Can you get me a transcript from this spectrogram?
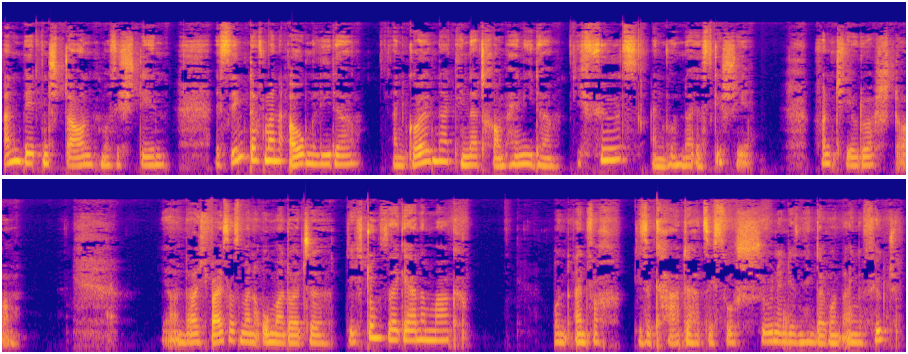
Anbetend staunend muss ich stehen. Es sinkt auf meine Augenlider. Ein goldener Kindertraum hernieder. Ich fühl's, ein Wunder ist geschehen. Von Theodor Storm. Ja, und da ich weiß, dass meine Oma deutsche Dichtung sehr gerne mag und einfach diese Karte hat sich so schön in diesen Hintergrund eingefügt.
